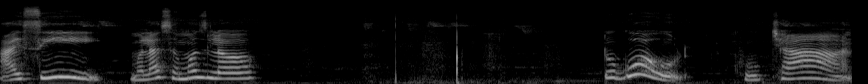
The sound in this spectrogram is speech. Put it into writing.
आय सी मला समजलं. टू गुड खूप छान.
